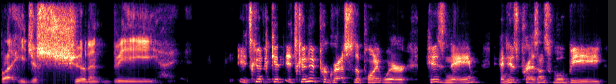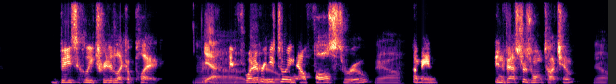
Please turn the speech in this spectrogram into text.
but he just shouldn't be. It's going to get. It's going to progress to the point where his name and his presence will be basically treated like a plague. Yeah. If whatever he's doing now falls through, Yeah, I mean, investors won't touch him. yeah.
